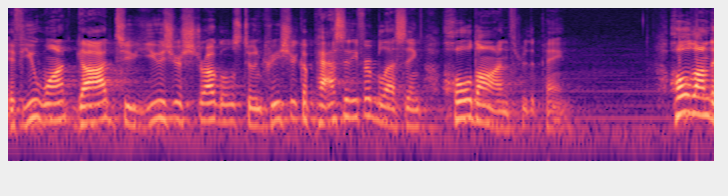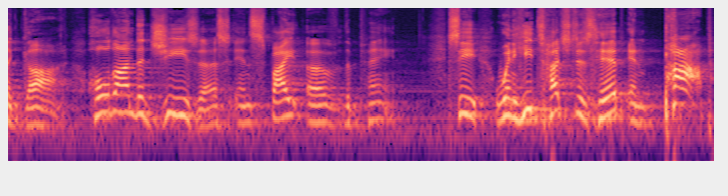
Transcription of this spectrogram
if you want God to use your struggles to increase your capacity for blessing, hold on through the pain. Hold on to God. Hold on to Jesus in spite of the pain. See, when he touched his hip and pop,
